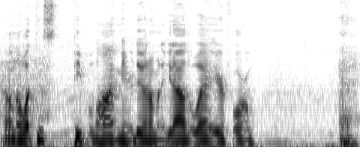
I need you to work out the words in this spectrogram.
I don't know what these people behind me are doing. I'm gonna get out of the way here for them.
